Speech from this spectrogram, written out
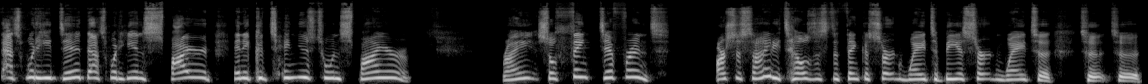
That's what he did. That's what he inspired, and he continues to inspire. Right? So think different. Our society tells us to think a certain way, to be a certain way, to to to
